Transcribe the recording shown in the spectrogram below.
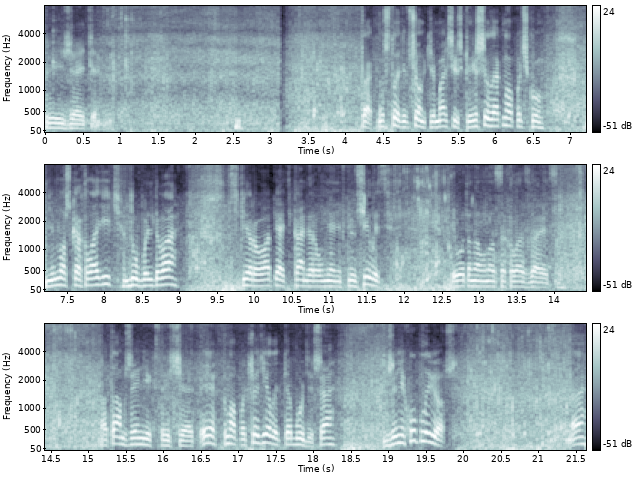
приезжайте. Так, ну что, девчонки, мальчишки, решил я кнопочку немножко охладить. Дубль 2. С первого опять камера у меня не включилась. И вот она у нас охлаждается. А там жених встречает. Эх, Кнопа, что делать-то будешь, а? К жениху плывешь? Да?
